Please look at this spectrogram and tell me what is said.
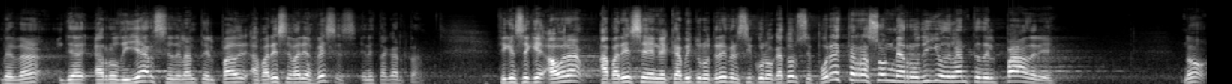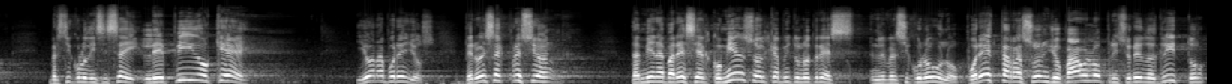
¿verdad?, de arrodillarse delante del Padre aparece varias veces en esta carta. Fíjense que ahora aparece en el capítulo 3, versículo 14. Por esta razón me arrodillo delante del Padre. No, versículo 16. Le pido que, y ora por ellos. Pero esa expresión también aparece al comienzo del capítulo 3, en el versículo 1. Por esta razón yo, Pablo, prisionero de Cristo,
